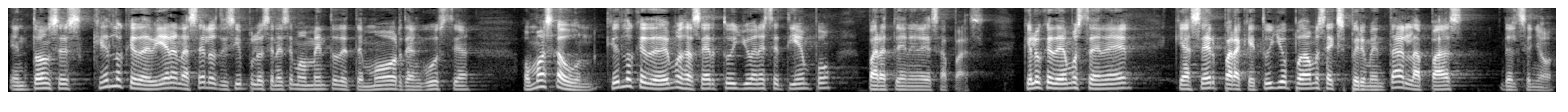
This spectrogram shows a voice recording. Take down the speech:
entonces, ¿qué es lo que debieran hacer los discípulos en ese momento de temor, de angustia? O más aún, ¿qué es lo que debemos hacer tú y yo en este tiempo para tener esa paz? ¿Qué es lo que debemos tener que hacer para que tú y yo podamos experimentar la paz del Señor?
